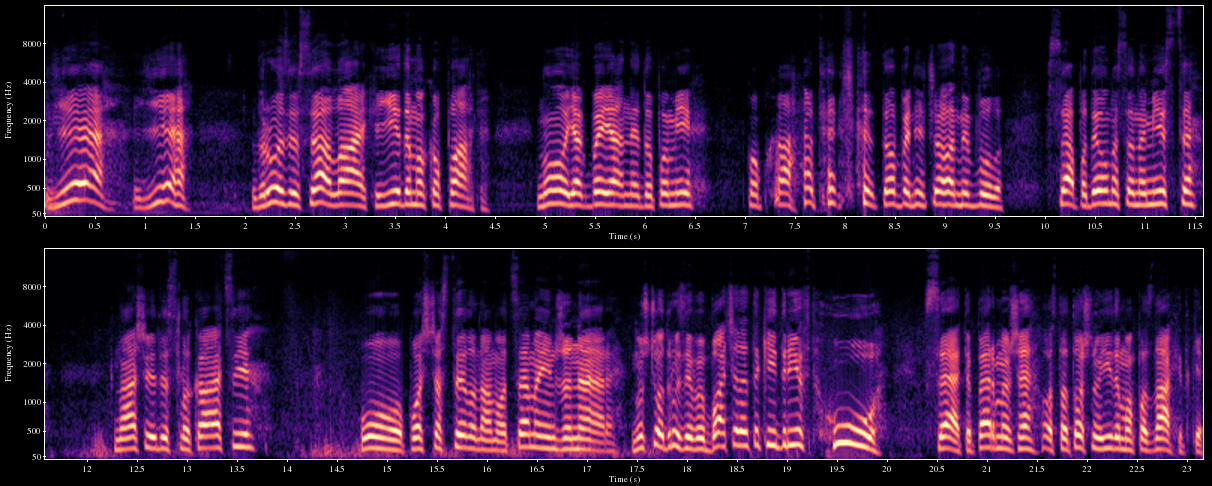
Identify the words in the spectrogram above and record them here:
Є, є. Друзі, все, лайки, їдемо копати. Ну, якби я не допоміг попхати, то би нічого не було. Все, подивимося на місце нашої дислокації. О, пощастило нам, оце ми інженери. Ну що, друзі, ви бачили такий дріфт? Ху! Все, тепер ми вже остаточно їдемо по знахідки.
